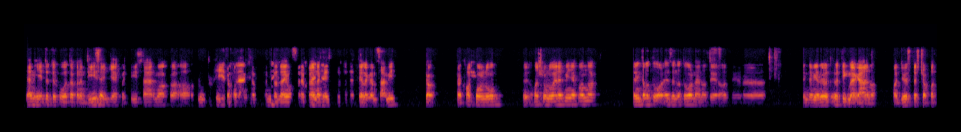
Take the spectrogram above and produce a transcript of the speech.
nem 7 5 voltak, hanem 10 1 vagy 10 3 a, a klub, csapatok nem igazán jól szerepelnek, egy, de tényleg nem számít. Csak, csak hasonló, hasonló eredmények vannak. Szerintem a tor, ezen a tornán azért, azért szerintem ilyen 5 öt, ötig megállnak a győztes csapat.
